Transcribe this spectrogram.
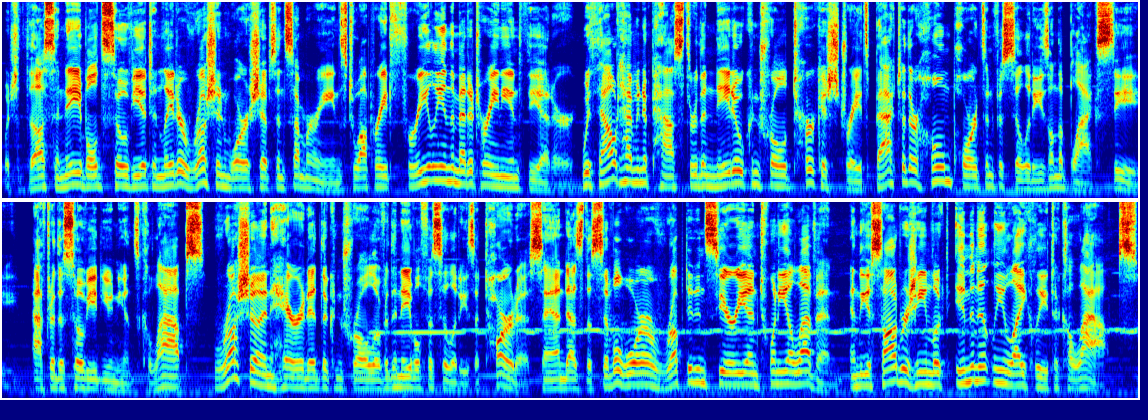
Which thus enabled Soviet and later Russian warships and submarines to operate freely in the Mediterranean theater without having to pass through the NATO controlled Turkish straits back to their home ports and facilities on the Black Sea. After the Soviet Union's collapse, Russia inherited the control over the naval facilities at Tartus, and as the civil war erupted in Syria in 2011 and the Assad regime looked imminently likely to collapse,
